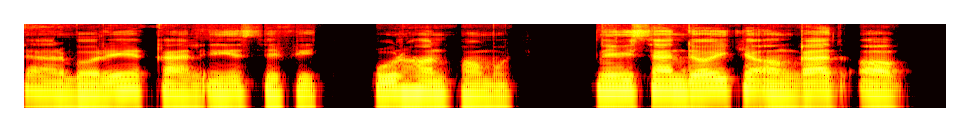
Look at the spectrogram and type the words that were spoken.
درباره قلعه سفید اورهان پاموک. نویسندههایی که آنقدر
